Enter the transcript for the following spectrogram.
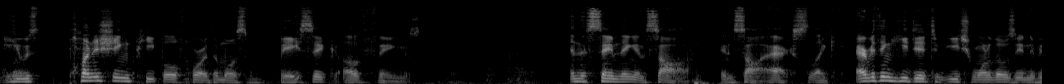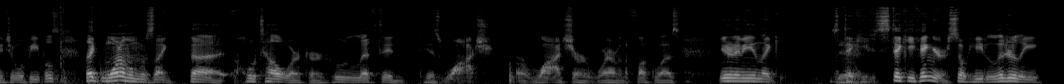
he was punishing people for the most basic of things. And the same thing in Saw, in Saw X. Like everything he did to each one of those individual peoples. Like one of them was like the hotel worker who lifted his watch or watch or whatever the fuck was. You know what I mean? Like sticky sticky fingers. So he literally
